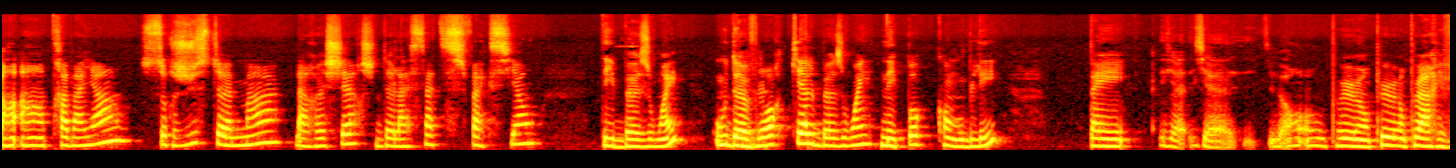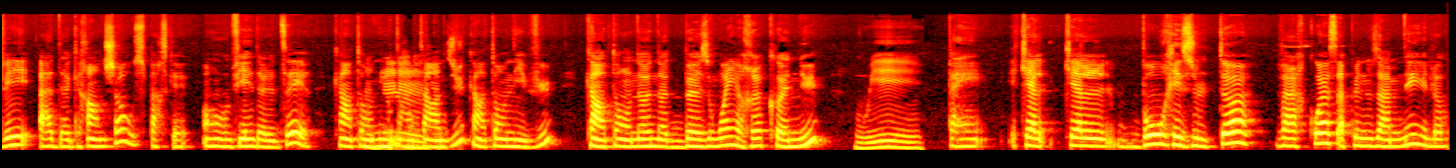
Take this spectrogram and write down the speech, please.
en, travaillant sur justement la recherche de la satisfaction des besoins ou de mm-hmm. voir quel besoin n'est pas comblé, ben on, peut, on, peut, on peut arriver à de grandes choses parce qu'on vient de le dire. Quand on est mm-hmm. entendu, quand on est vu, quand on a notre besoin reconnu, oui. ben, quel, quel beau résultat vers quoi ça peut nous amener, là.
